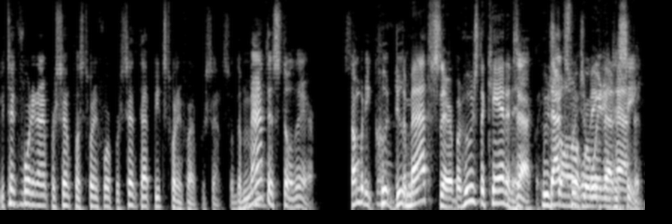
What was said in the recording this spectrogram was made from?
You take 49% mm-hmm. plus 24%, that beats 25%. So the math is still there. Somebody could do the it. math's there, but who's the candidate? Exactly. Who's that's what we're waiting to happen? see,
